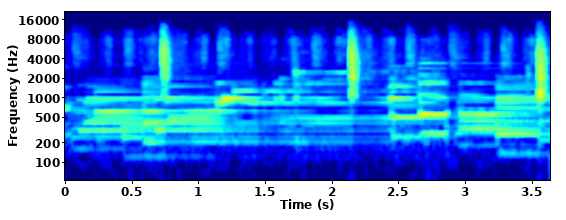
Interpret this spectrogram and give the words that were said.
Thank you.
